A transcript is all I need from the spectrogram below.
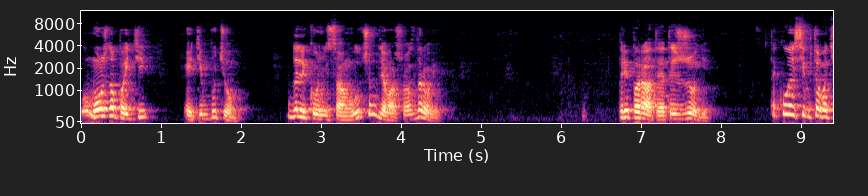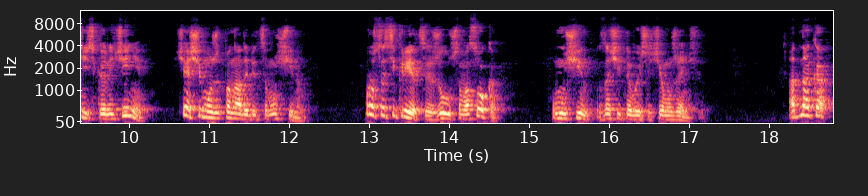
ну, можно пойти этим путем. Далеко не самым лучшим для вашего здоровья. Препараты от изжоги. Такое симптоматическое лечение чаще может понадобиться мужчинам. Просто секреция желудочного сока у мужчин значительно выше, чем у женщин. Однако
